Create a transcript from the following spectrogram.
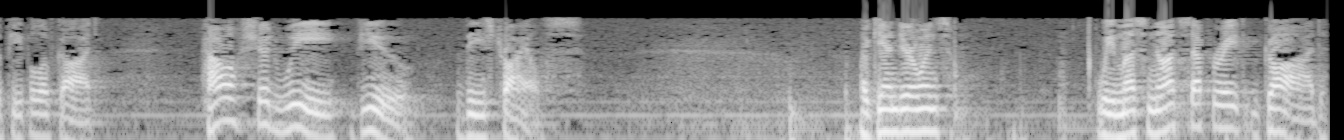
the people of God. How should we view these trials? Again, dear ones, we must not separate God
